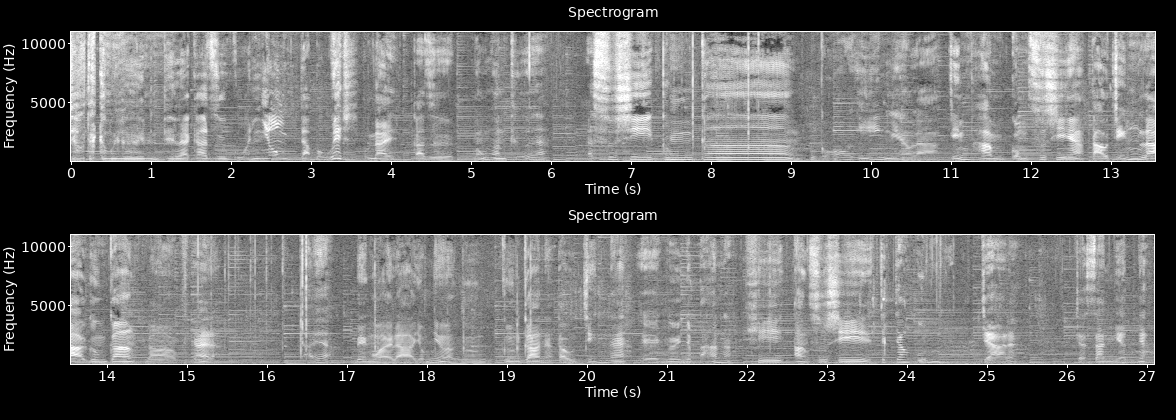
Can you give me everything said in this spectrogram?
Chào tất cả mọi người, mình tên là Kazu của nhóm Double Wish Hôm nay Kazu muốn ăn thử là, là sushi gung can Có ý nghĩa là chính hàm cùng sushi nha Tạo chính là gung can Là cái này là Thấy à, bên ngoài là giống như là gung, gung nè Tạo chính nè, người Nhật Bản nè Khi ăn sushi chắc chắn uống trà đó. Trà xanh Nhật nha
